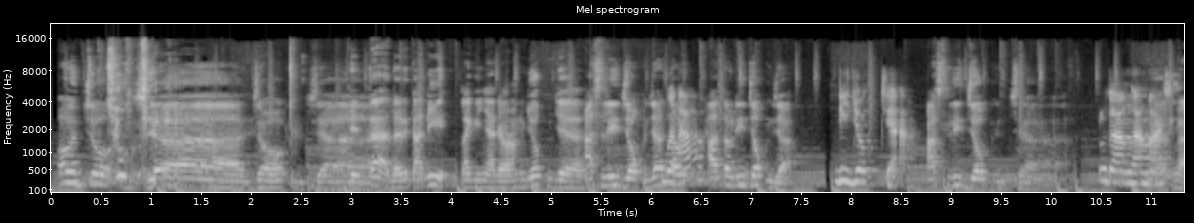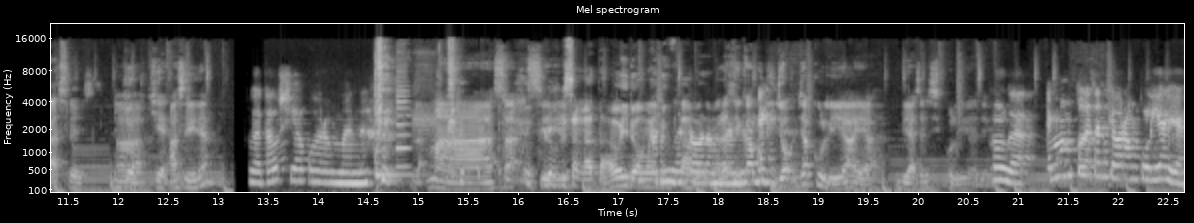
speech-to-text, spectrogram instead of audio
Oh Jogja, Jogja. kita dari tadi lagi nyari orang Jogja. asli Jogja Buat atau apa? atau di Jogja? Di Jogja. Asli Jogja. Enggak enggak enggak. Nggak, asli. nggak asli. Di Ah, Jogja. aslinya? Enggak tahu sih aku orang mana. Lah, Masa sih? Gue bisa nggak tahu hidup sama hidup kamu. orang Berarti mana. kamu Eh. di Jogja kuliah ya? Biasanya sih kuliah deh. Enggak. Emang kelihatan kayak orang kuliah ya?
